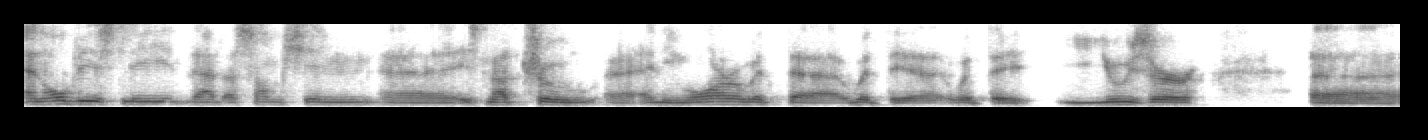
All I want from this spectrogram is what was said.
And obviously, that assumption uh, is not true uh, anymore with the with the with the user uh,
